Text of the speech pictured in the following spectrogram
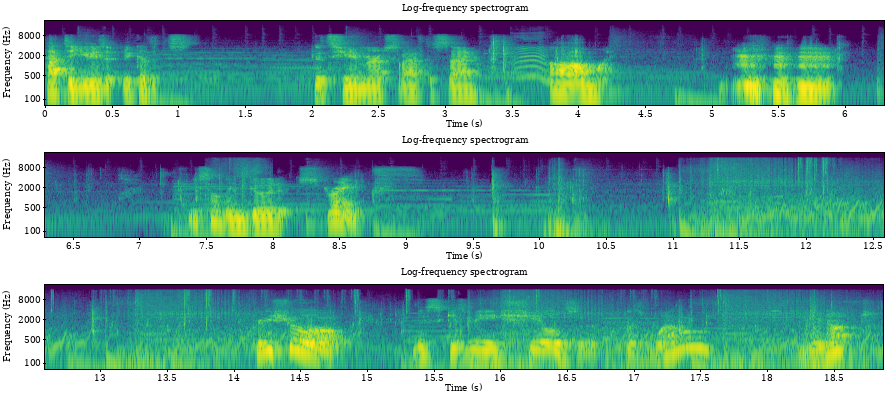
Had to use it because it's it's humorous, I have to say. Oh my. Be something good. Strength. Pretty sure this gives me shields as well. Maybe not.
